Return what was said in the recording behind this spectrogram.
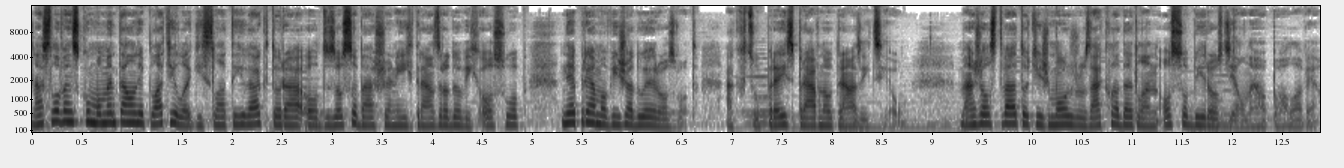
Na Slovensku momentálne platí legislatíva, ktorá od zosobášených transrodových osôb nepriamo vyžaduje rozvod, ak chcú prejsť správnou tranzíciou. Manželstvá totiž môžu zakladať len osoby rozdielného pohľavia.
